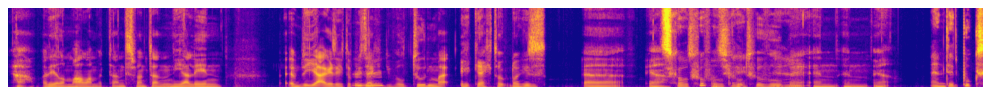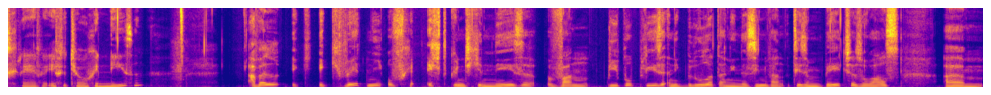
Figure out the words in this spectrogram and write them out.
ja, wat helemaal aan mijn is. Want dan niet alleen heb je ja gezegd op iets mm dat je wilt doen, maar je krijgt ook nog eens uh, ja, schuldgevoel, bij. bij. En, en, ja. en dit boek schrijven, heeft het jou genezen? Ah, wel, ik, ik weet niet of je echt kunt genezen van people pleasen. En ik bedoel dat dan in de zin van, het is een beetje zoals um,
